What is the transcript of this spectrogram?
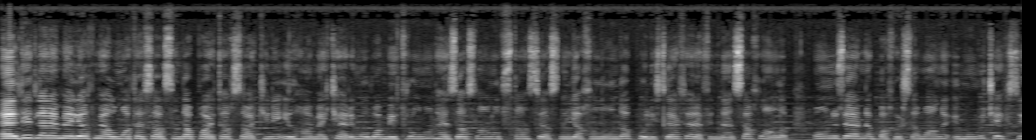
Əldə edilən əməliyyat məlumat əsasında paytaxt sakini İlhamə Kərimova metronun Həzzaslanov stansiyasının yaxınlığında polislər tərəfindən saxlanılıb. Onun üzərinə baxış zamanı ümumi çəkisi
